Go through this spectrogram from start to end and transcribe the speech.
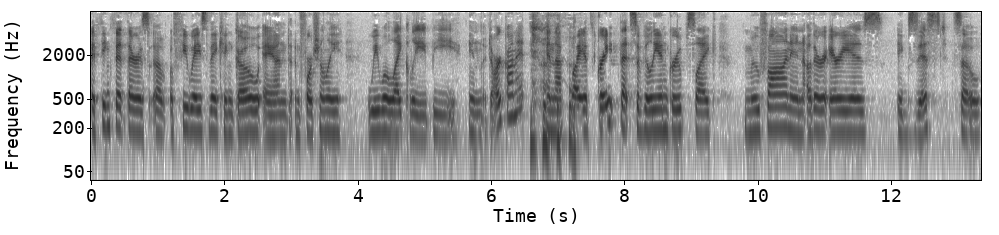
I think that there's a, a few ways they can go, and unfortunately, we will likely be in the dark on it. And that's why it's great that civilian groups like MUFON and other areas exist. So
